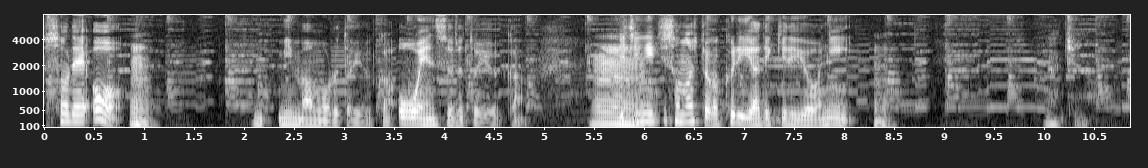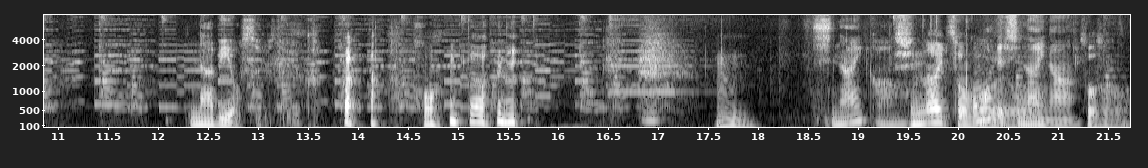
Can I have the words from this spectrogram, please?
それをうん。み見守るというか応援するというかうん。一、日その人がクリアできるようにうん。なんちゅうの？ナビをするというか 本当に？うん。しないかしないとそこ思うよ。までしないなそうそう。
